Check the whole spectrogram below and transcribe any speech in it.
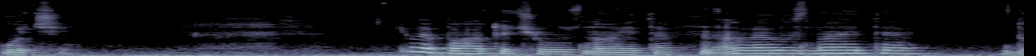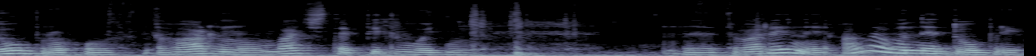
очі. І ви багато чого знаєте. Але ви знаєте доброго, гарного, бачите, підводні е, тварини, але вони добрі.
